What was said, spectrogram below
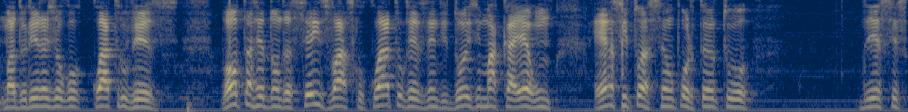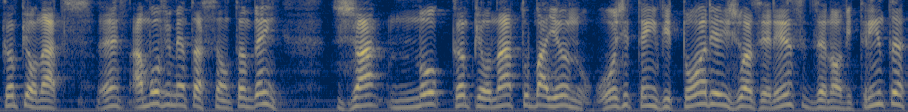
O Madureira jogou quatro vezes. Volta Redonda 6, Vasco 4, Resende 2 e Macaé 1. É a situação, portanto, desses campeonatos. Né? A movimentação também já no Campeonato Baiano. Hoje tem Vitória e Juazeirense, 19h30.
